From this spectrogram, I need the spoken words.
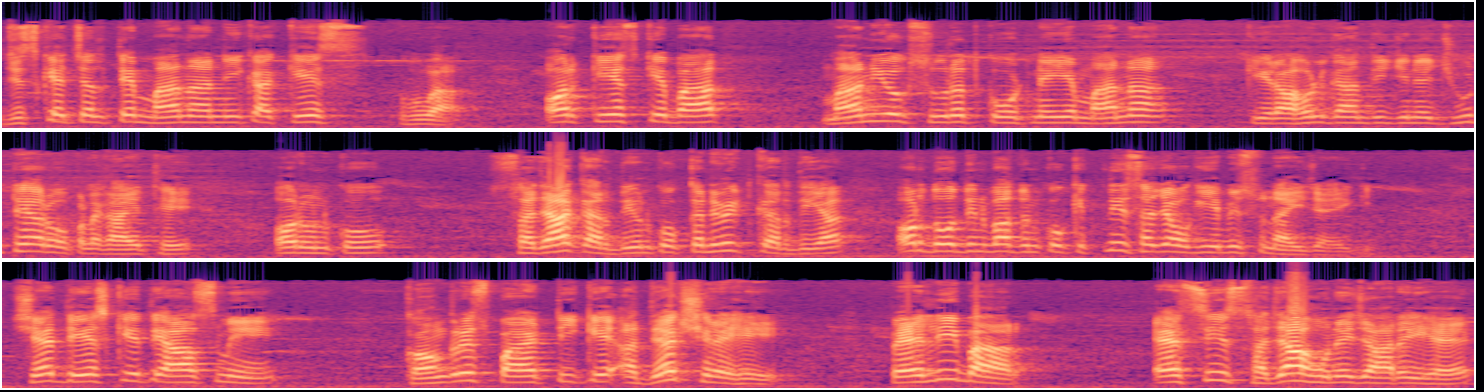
जिसके चलते मानहानि का केस हुआ, और केस के बाद मानयोग सूरत कोर्ट ने ये माना कि राहुल गांधी जी ने झूठे आरोप लगाए थे और उनको सजा कर दी, उनको कन्विक्ट कर दिया, और दो दिन बाद उनको कितनी सजा होगी ये भी सुनाई जाएगी। शायद देश के इतिहास में कांग्रेस पार्टी के अध्यक्ष रहे पहली बार ऐसी सजा होने जा रही है।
